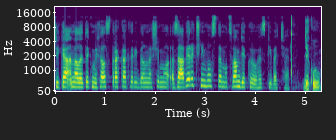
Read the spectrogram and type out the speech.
Říká analytik Michal Straka, který byl naším závěrečným hostem. Moc vám děkuji. Hezký večer. Děkuji.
